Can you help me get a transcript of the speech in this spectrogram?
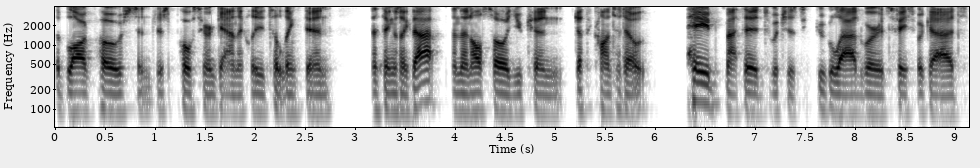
the blog posts and just posting organically to LinkedIn and things like that. And then also you can get the content out paid methods, which is Google AdWords, Facebook ads,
